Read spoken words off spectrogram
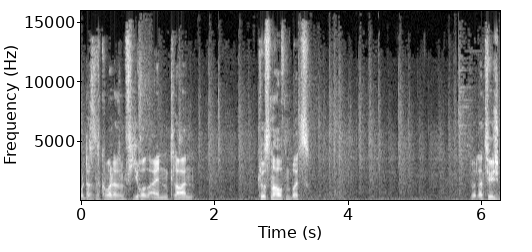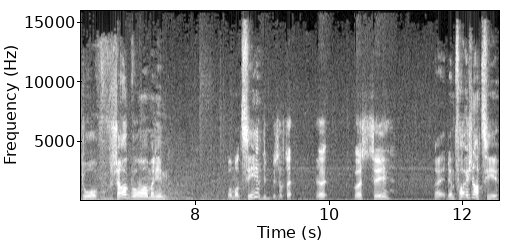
Und das ist, guck mal, da sind vier und einen Clan. Plus ein Haufen Bots. Wird natürlich doof. Sharok, wo wollen wir hin? Wollen wir C? Ja, die bis auf der. Ja, was? C? Nein, dann fahr ich nach C.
